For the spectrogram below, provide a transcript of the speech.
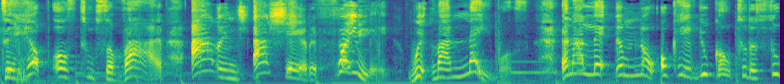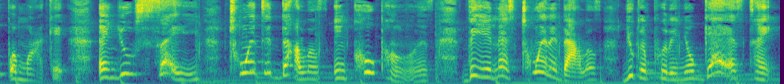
to help us to survive, I, I shared it freely with my neighbors. And I let them know okay, if you go to the supermarket and you save $20 in coupons, then that's $20 you can put in your gas tank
